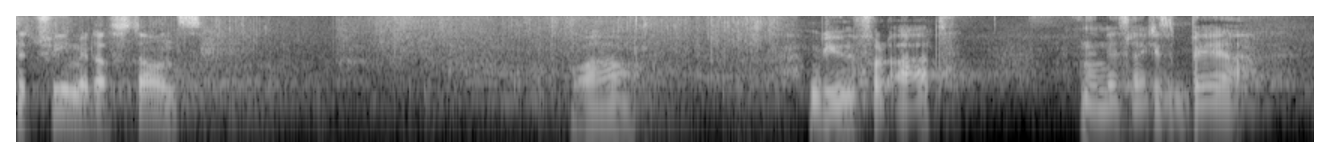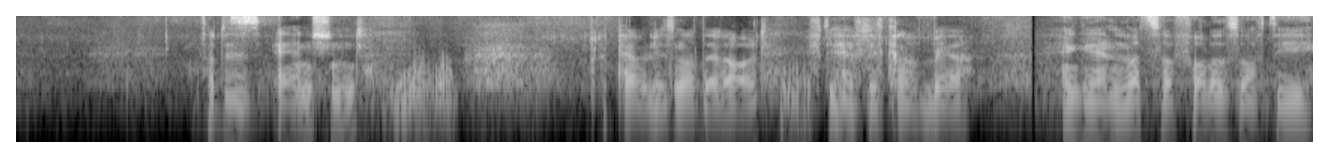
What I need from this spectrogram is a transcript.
It's a tree made of stones. Wow. Beautiful art. And then there's like this bear. I thought this is ancient. But apparently it's not that old if they have this kind of bear. Again, lots of photos of the,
